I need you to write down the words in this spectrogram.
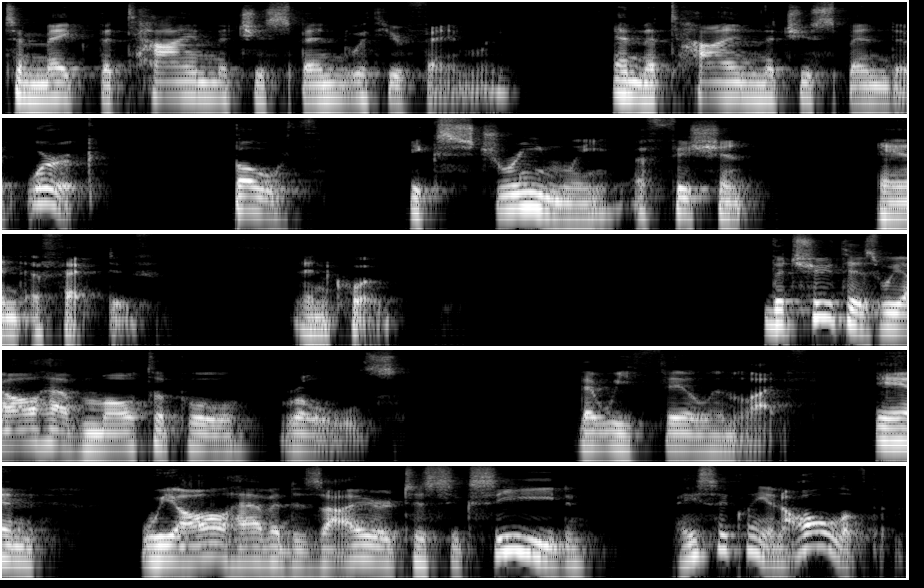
to make the time that you spend with your family and the time that you spend at work both extremely efficient and effective. End quote the truth is we all have multiple roles that we fill in life. And we all have a desire to succeed basically in all of them.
